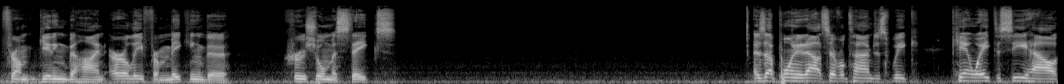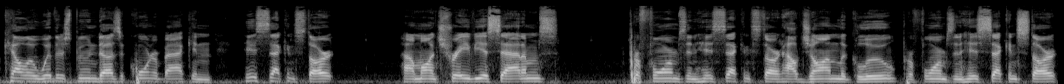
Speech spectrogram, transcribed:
from getting behind early, from making the crucial mistakes. As I pointed out several times this week, can't wait to see how Ahkello Witherspoon does at cornerback in his second start, how Montravius Adams performs in his second start, how John Leglue performs in his second start.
